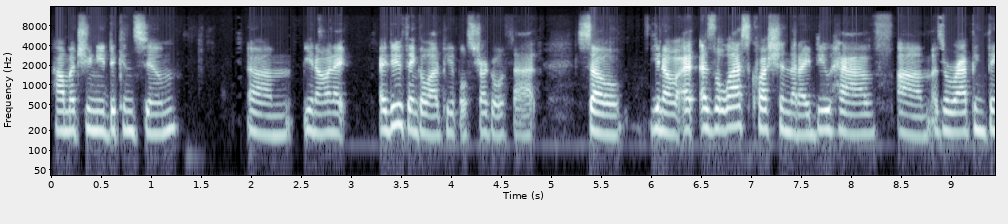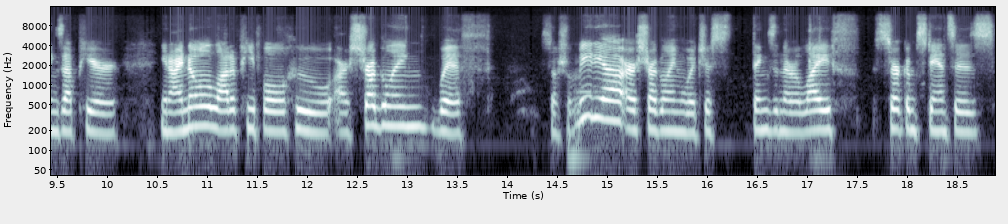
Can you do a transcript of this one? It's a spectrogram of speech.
how much you need to consume. Um, you know, and I I do think a lot of people struggle with that. So you know, as the last question that I do have, um, as we're wrapping things up here, you know, I know a lot of people who are struggling with social media, are struggling with just things in their life, circumstances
